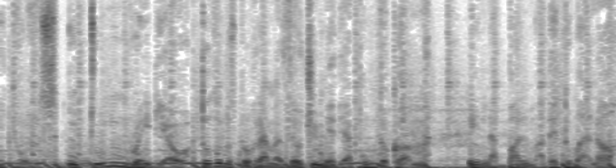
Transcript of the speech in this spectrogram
iTunes y Tuning Radio. Todos los programas de ochoymedia.com en la palma de tu mano.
